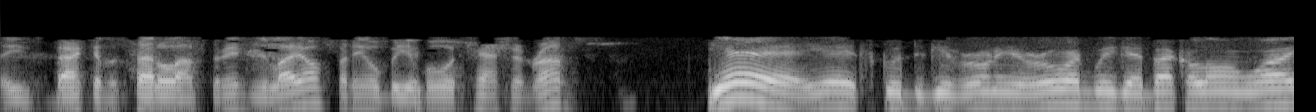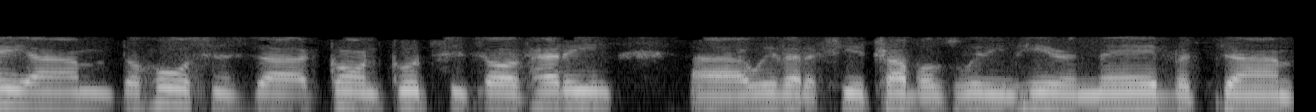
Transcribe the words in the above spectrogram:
he's back in the saddle after an injury layoff, and he'll be aboard Cash and Run. Yeah, yeah, it's good to give Ronnie a ride. We go back a long way. Um, the horse has uh, gone good since I've had him. Uh, we've had a few troubles with him here and there, but um,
